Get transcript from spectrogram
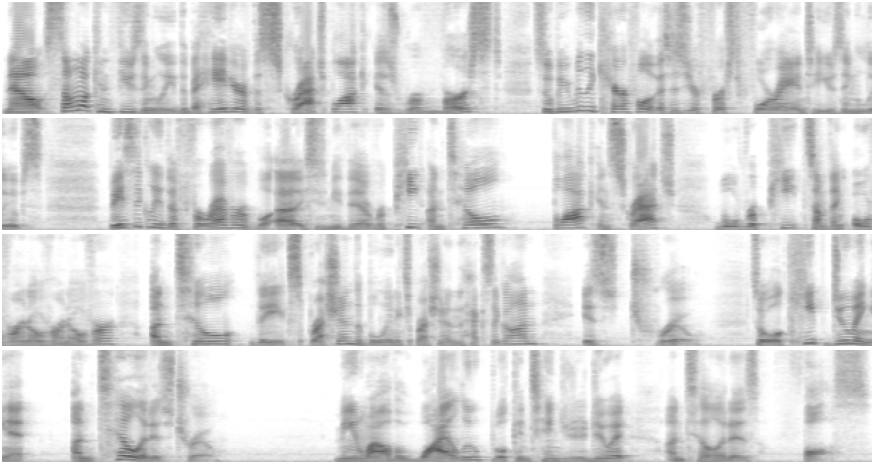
Now, somewhat confusingly, the behavior of the scratch block is reversed, so be really careful if this is your first foray into using loops. Basically, the forever, uh, excuse me, the repeat until block in Scratch will repeat something over and over and over until the expression, the Boolean expression in the hexagon, is true. So it will keep doing it until it is true. Meanwhile, the while loop will continue to do it until it is false.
